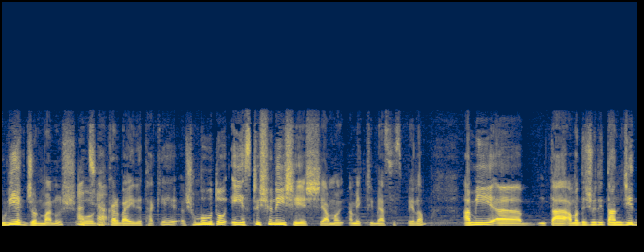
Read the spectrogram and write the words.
গুণী একজন মানুষ। ও আচ্ছা। ঢাকার বাইরে থাকে। সম্ভবত এই স্টেশনেই সে এসে আমি একটি মেসেজ পেলাম। আমি আহ, তা আমাদের যদি তানজিদ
